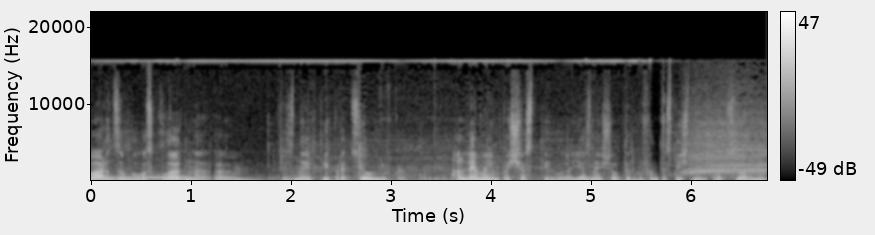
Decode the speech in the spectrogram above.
Bardzo було складно е, знайти працьовню в Кракові. Але мені пощастило. Я знайшов таку фантастичну працьовню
